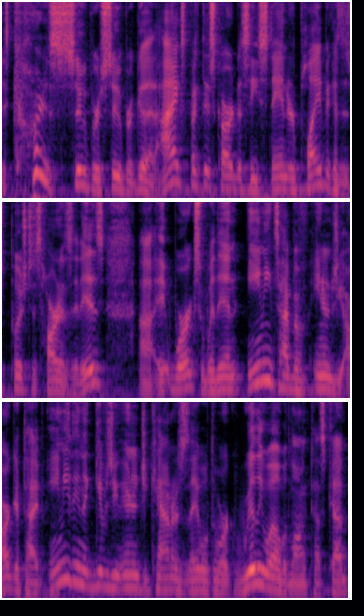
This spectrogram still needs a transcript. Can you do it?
This card is super, super good. I expect this card to see standard play because it's pushed as hard as it is. Uh, it works within any type of energy archetype. Anything that gives you energy counters is able to work really well with Longtusk Cub.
